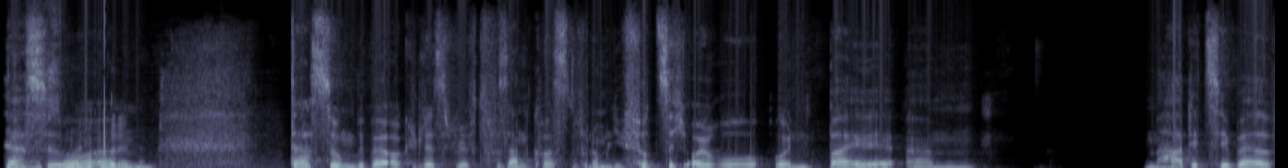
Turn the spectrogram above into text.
Da hast, du, ähm, da hast du irgendwie bei Oculus Rift Versandkosten von um die 40 Euro und bei ähm, HTC Valve.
